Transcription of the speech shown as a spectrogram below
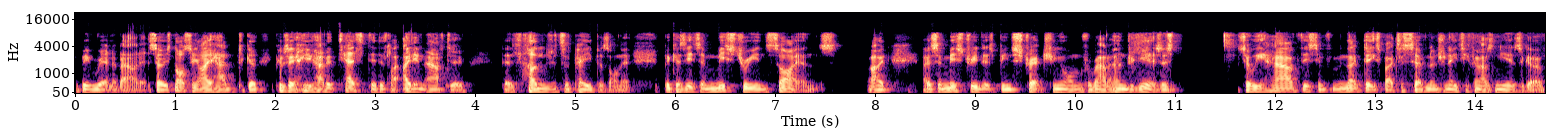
have been written about it. So it's not something I had to go. People say you had it tested. It's like I didn't have to. There's hundreds of papers on it because it's a mystery in science, right? It's a mystery that's been stretching on for about 100 years. So we have this information that dates back to 780,000 years ago.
